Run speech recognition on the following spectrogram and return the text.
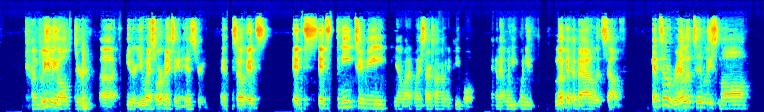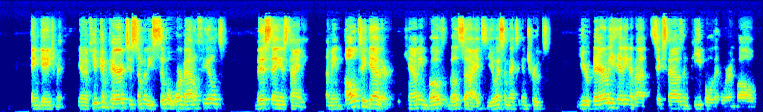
completely altered uh, either U.S. or Mexican history? And so it's it's it's neat to me, you know, when I, when I start talking to people, and that when you when you look at the battle itself, it's a relatively small engagement. You know, if you compare it to some of these Civil War battlefields, this thing is tiny. I mean, altogether, counting both both sides, U.S. and Mexican troops, you're barely hitting about six thousand people that were involved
